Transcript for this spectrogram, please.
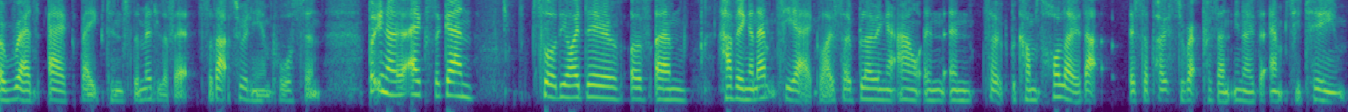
a red egg baked into the middle of it. So, that's really important. But, you know, eggs again sort of the idea of, of um, having an empty egg, like so blowing it out and, and so it becomes hollow, that is supposed to represent, you know, the empty tomb.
